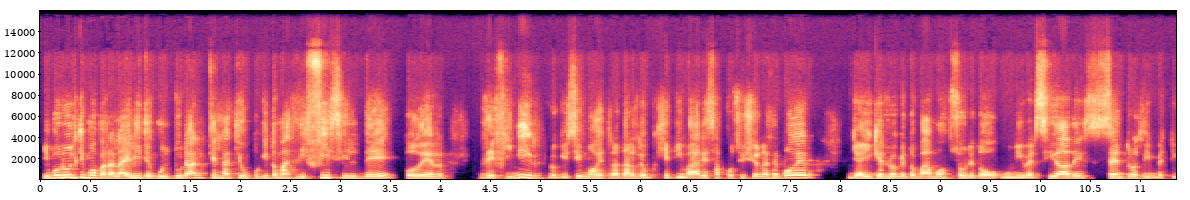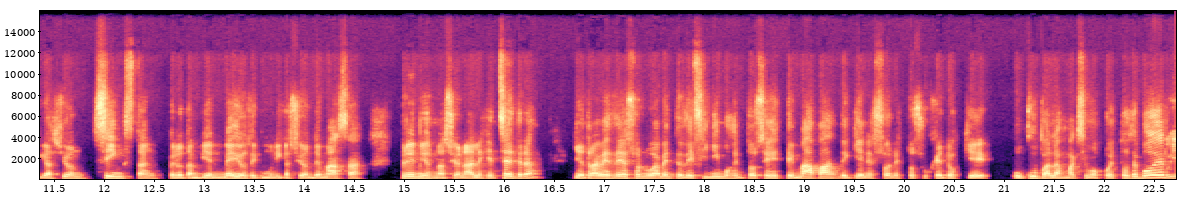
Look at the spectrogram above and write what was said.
Y por último, para la élite cultural, que es la que es un poquito más difícil de poder definir, lo que hicimos es tratar de objetivar esas posiciones de poder, y ahí que es lo que tomamos, sobre todo universidades, centros de investigación, think tank, pero también medios de comunicación de masa, premios nacionales, etcétera, y a través de eso nuevamente definimos entonces este mapa de quiénes son estos sujetos que ocupan los máximos puestos de poder y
